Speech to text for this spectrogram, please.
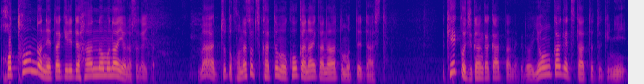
ほとんど寝たきりで反応もないような人がいた。まあちょっとこんな人使っても効果ないかなと思って出した。結構時間かかったんだけど4ヶ月経った時に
